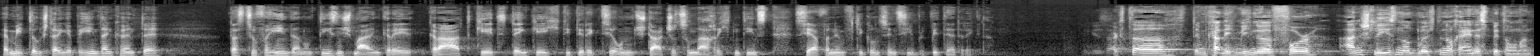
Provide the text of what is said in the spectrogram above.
Ermittlungsstränge behindern könnte, das zu verhindern. Und diesen schmalen Grad geht, denke ich, die Direktion Staatsschutz und Nachrichtendienst sehr vernünftig und sensibel. Bitte, Herr Direktor. Wie gesagt, äh, dem kann ich mich nur voll anschließen und möchte noch eines betonen.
